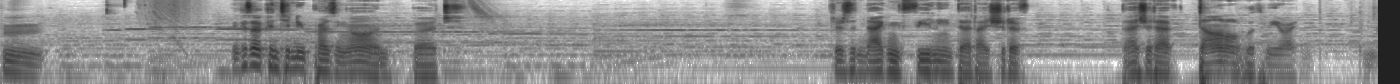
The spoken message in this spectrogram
Hmm. I guess I'll continue pressing on, but... There's a nagging feeling that I should have... That I should have Donald with me right now.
